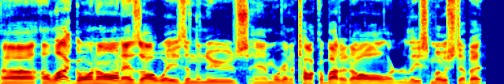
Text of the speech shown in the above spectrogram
Uh, a lot going on, as always, in the news, and we're going to talk about it all, or at least most of it.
